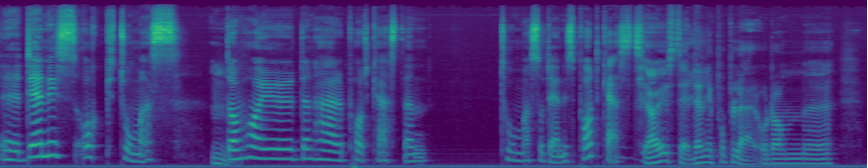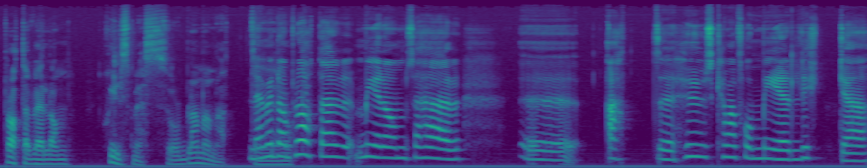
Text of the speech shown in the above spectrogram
Eh, Dennis och Thomas. Mm. De har ju den här podcasten Thomas och Dennis podcast. Ja, just det. Den är populär och de eh, pratar väl om skilsmässor bland annat. Nej men de pratar mer om så här eh, att eh, hur kan man få mer lycka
